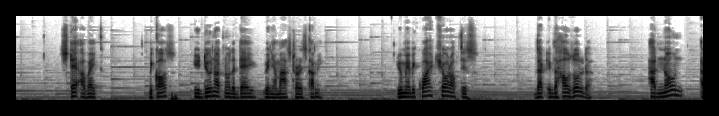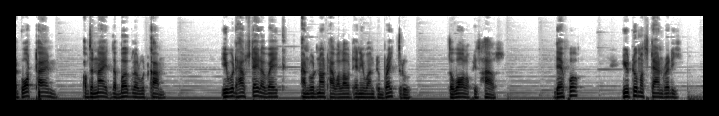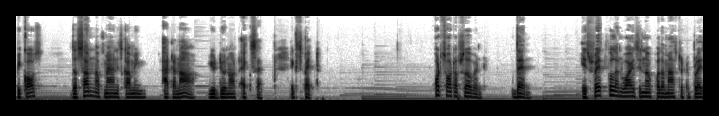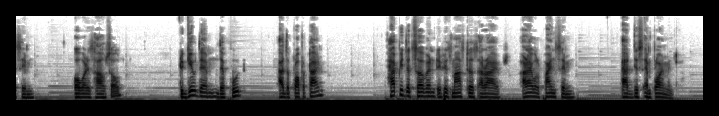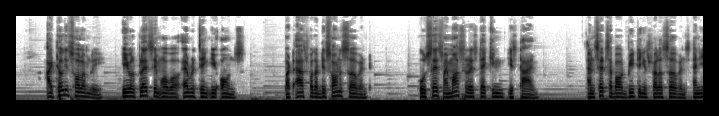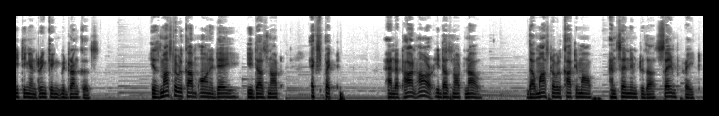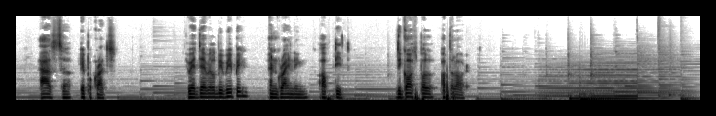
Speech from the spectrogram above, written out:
Stay awake, because you do not know the day when your master is coming. You may be quite sure of this that if the householder had known at what time of the night the burglar would come, he would have stayed awake and would not have allowed anyone to break through the wall of his house. Therefore, you too must stand ready, because the Son of Man is coming at an hour you do not accept, expect. What sort of servant then is faithful and wise enough for the master to place him over his household, to give them their food at the proper time? Happy that servant if his master's arrives, arrival finds him at this employment. I tell you solemnly, he will place him over everything he owns. But as for the dishonest servant, who says, My master is taking his time, and sets about beating his fellow servants and eating and drinking with drunkards. His master will come on a day he does not expect, and at an hour he does not know. The master will cut him off and send him to the same fate as the hypocrites, where there will be weeping and grinding of teeth. The Gospel of the Lord.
